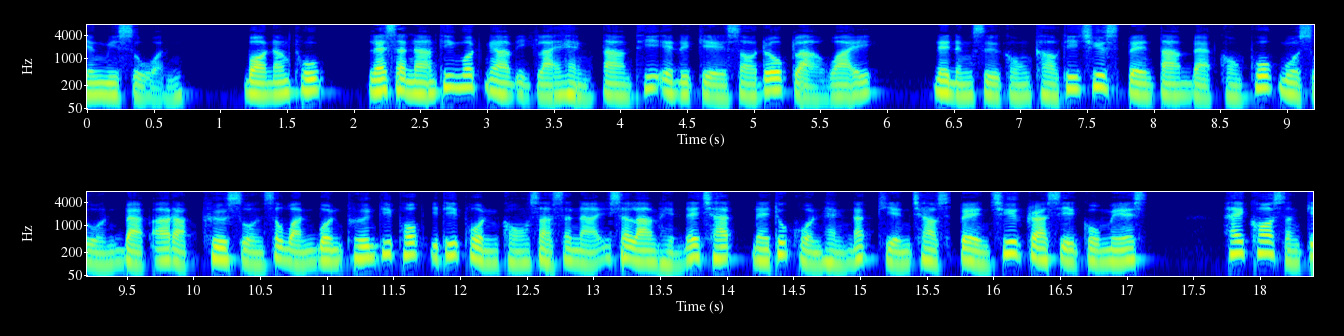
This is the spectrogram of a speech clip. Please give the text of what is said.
ยังมีสวนบ่อน้ำพุ และสนามที่งดงามอีกหลายแห่งตามที่เอริเกซอโดกล่าวไว้ ในหนังสือของเขาที่ชื่อสเปนตามแบบของพวกมัวสวนแบบอาหรับคือสวนสวรรค์บนพื้นที่พบอิทธิพลของศาสนาอิสลามเห็นได้ชัด ในทุกหนแห่งนักเขียนชาวสเปนชื่อกราเซียโกเมส ให้ข้อสังเก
